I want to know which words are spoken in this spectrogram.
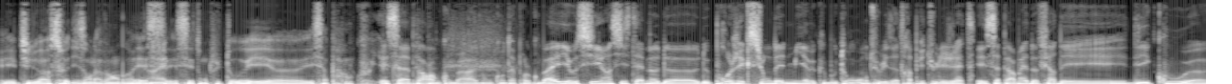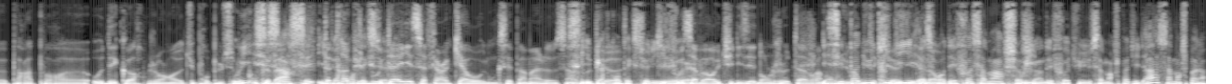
Et tu dois soi-disant la vendre, et c'est- Ouais. c'est ton tuto, et, euh, et ça part en couille. Et ça part en combat, donc on tape le combat. Et il y a aussi un système de, de projection d'ennemis avec le bouton rond, tu les attrapes et tu les jettes. Et ça permet de faire des, des coups euh, par rapport euh, au décor. Genre, euh, tu propulses Oui, le c'est ça, barre, c'est hyper t'attrapes une bouteille et ça fait un chaos. Donc c'est pas mal. C'est un truc hyper euh, contextualisé, qu'il faut ouais. savoir utiliser dans le jeu. T'as vraiment Et c'est pas du tout dit. Alors des fois ça marche, Oui. enfin, des fois tu ça marche pas. Tu dis ah ça marche pas là.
